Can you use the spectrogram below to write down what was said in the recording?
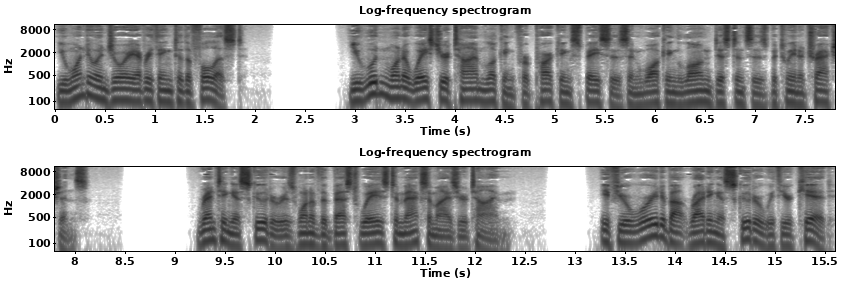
you want to enjoy everything to the fullest. You wouldn't want to waste your time looking for parking spaces and walking long distances between attractions. Renting a scooter is one of the best ways to maximize your time. If you're worried about riding a scooter with your kid,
